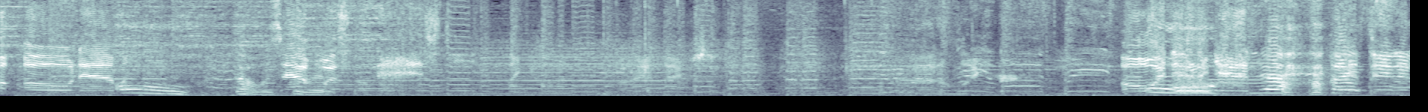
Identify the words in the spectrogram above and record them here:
Uh-oh, Oh! That was That good. was Oh, I did it again! Yeah! I did it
